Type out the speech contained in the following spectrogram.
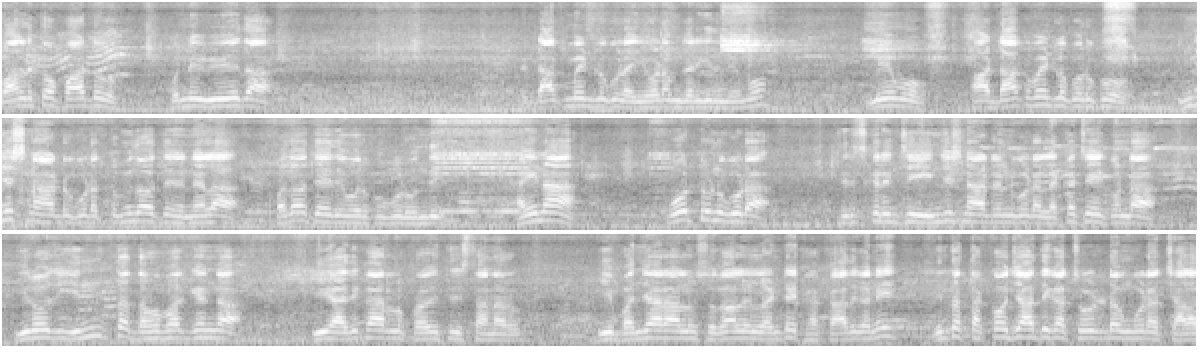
వాళ్ళతో పాటు కొన్ని వివిధ డాక్యుమెంట్లు కూడా ఇవ్వడం జరిగింది మేము. మేము ఆ డాక్యుమెంట్ల కొరకు ఇంజక్షన్ ఆర్డర్ కూడా తొమ్మిదవ తేదీ నెల పదవ తేదీ వరకు కూడా ఉంది. అయినా కోర్టును కూడా తిరస్కరించి ఇంజక్షన్ ఆర్డర్ని కూడా లెక్క చేయకుండా ఈరోజు ఇంత దౌర్భాగ్యంగా ఈ అధికారులు ప్రవర్తిస్తున్నారు. ఈ బంజారాలు సుగాలు అంటే కాదు కానీ ఇంత తక్కువ జాతిగా చూడడం కూడా చాలా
